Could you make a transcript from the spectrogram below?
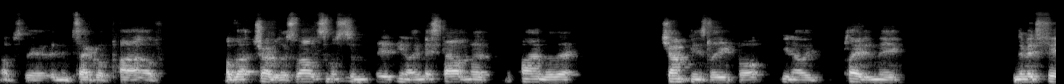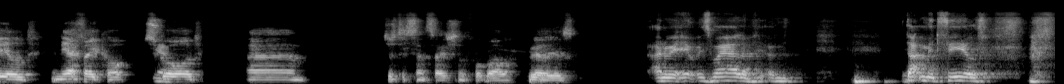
obviously an integral part of, of that treble as well. So must have, you know, he missed out on the, the final of the Champions League, but, you know, he played in the, in the midfield in the FA Cup, scored. Yeah. Um, just a sensational footballer, really is. And it was well um, that midfield.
